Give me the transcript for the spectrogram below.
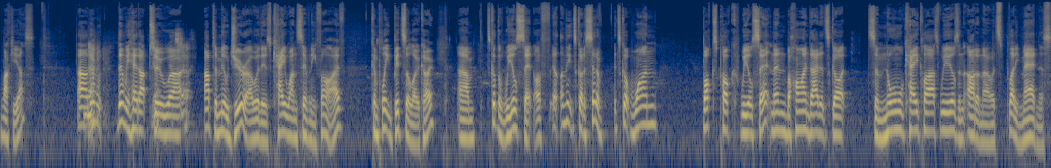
Lucky us. Uh, then, we, then we head up to Yeah, uh, up to Mildura where there's K175, complete bits of loco. Um, it's got the wheel set off. I think it's got a set of. It's got one Boxpok wheel set, and then behind that it's got some normal K class wheels, and I don't know. It's bloody madness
